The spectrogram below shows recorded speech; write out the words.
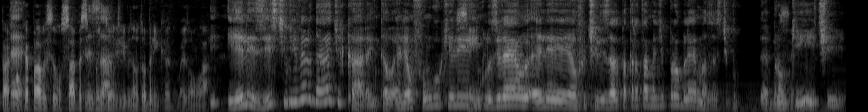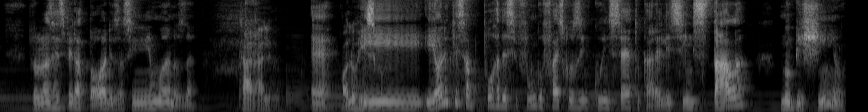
Pra É. qualquer palavra que você não sabe, você põe Exato. tangível. Não, tô brincando, mas vamos lá. E, e ele existe de verdade, cara. Então, ele é um fungo que ele, Sim. inclusive, é, ele é utilizado para tratamento de problemas, tipo é, bronquite, problemas respiratórios, assim, em humanos, né? Caralho. É. Olha o risco. E, e olha o que essa porra desse fungo faz com, os com o inseto, cara. Ele se instala no bichinho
